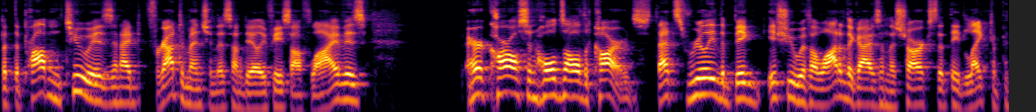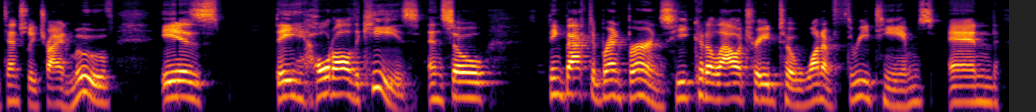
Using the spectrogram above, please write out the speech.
but the problem too is, and I forgot to mention this on Daily Faceoff Live, is Erik Karlsson holds all the cards. That's really the big issue with a lot of the guys on the Sharks that they'd like to potentially try and move is they hold all the keys. And so think back to Brent Burns. He could allow a trade to one of three teams and –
